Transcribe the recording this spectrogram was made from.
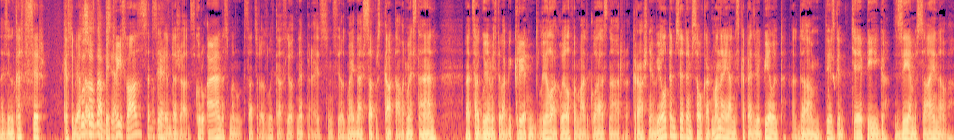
Nezinu, kas tas ir. Kas tur bija? Klusās dabas, bija ja? trīs vāzes ar Ok. ziediem dažādas, kuru ēnas man, es atceros, likās ļoti nepareizas. un Es ilgi mēģināju saprast, kā tā var mest ēnu. Vecā guļamistabā bija krietni lielāka, liela formāta glezna ar krāšņiem viltiem ziediem. Savukārt manējā, nes kāpēc bija pielikta tāda um, diezgan ķēpīga ziemas ainava,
